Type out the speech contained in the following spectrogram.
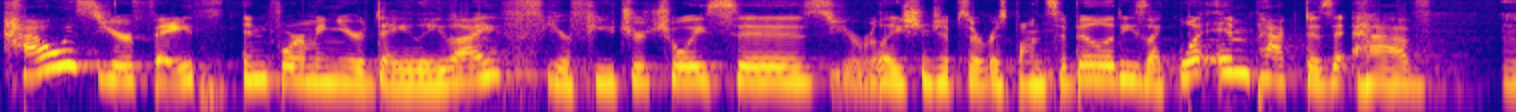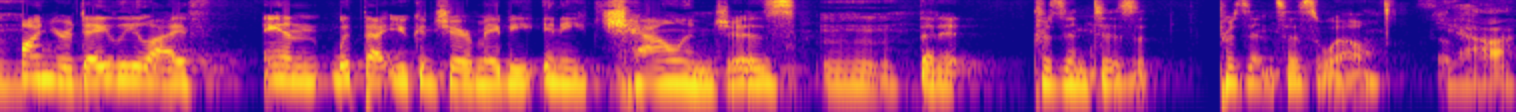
how is your faith informing your daily life, your future choices, your relationships or responsibilities? Like, what impact does it have on your daily life? And with that, you can share maybe any challenges that it presents presents as well. Yeah.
